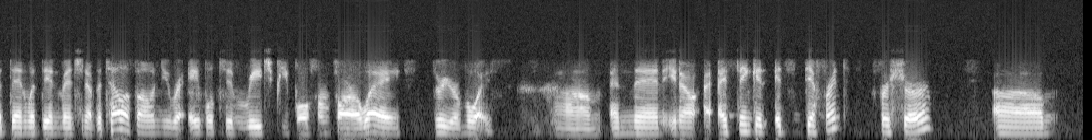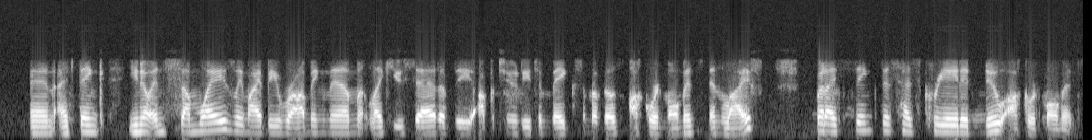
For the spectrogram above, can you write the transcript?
but then with the invention of the telephone, you were able to reach people from far away through your voice. Um, and then, you know, I, I think it, it's different for sure. Um, and I think, you know, in some ways we might be robbing them, like you said, of the opportunity to make some of those awkward moments in life. But I think this has created new awkward moments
